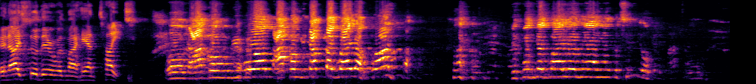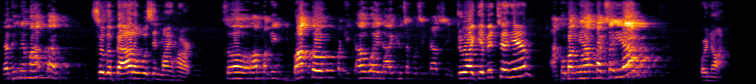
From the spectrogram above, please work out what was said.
and I stood there with my hand tight. Oh, O akong gibuhat, akong gikaptag bayo. Kuan. Gipungkag bayo niya ang iyang kutsilyo. Kadi niya mahatag. So the battle was in my heart. So, ang pakig-away na agyon sa kusing-kasing. Do I give it to him Ako bang ihatag sa iya? or not?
